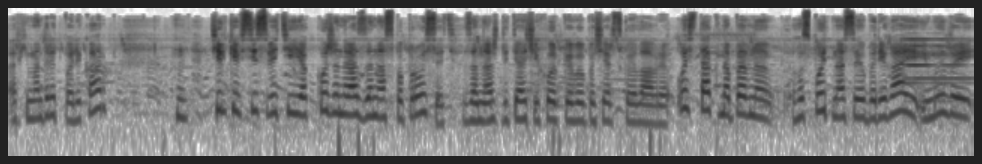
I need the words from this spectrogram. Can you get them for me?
архімандрит Полікарп, «Хм, тільки всі святі, як кожен раз за нас попросять, за наш дитячий хор Києво-Печерської лаври. Ось так, напевно, Господь нас і оберігає, і милує,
